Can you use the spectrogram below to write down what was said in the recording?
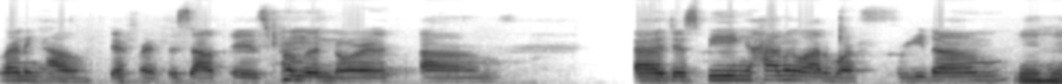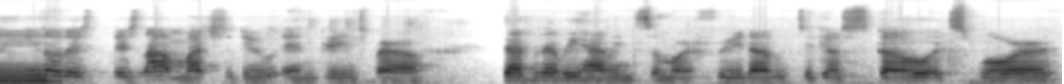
learning how different the South is from the North. Um, uh, just being having a lot of more freedom. Mhm. You know, there's there's not much to do in Greensboro. Definitely having some more freedom to just go explore,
